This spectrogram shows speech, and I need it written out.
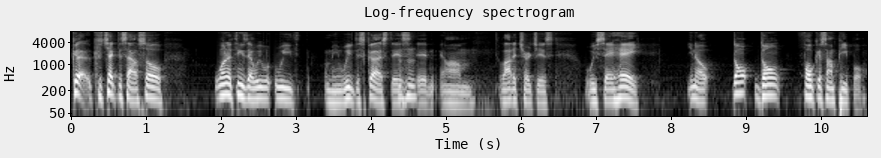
because check this out. So one of the things that we we I mean we've discussed is Mm-hmm. in um a lot of churches we say, hey, you know, don't don't focus on people.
